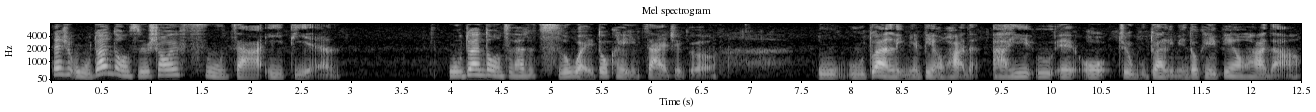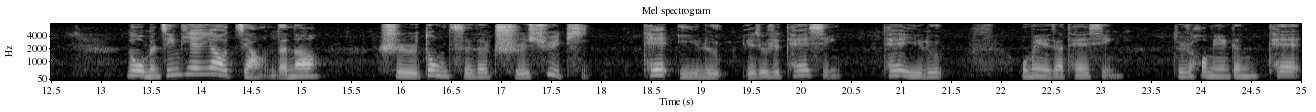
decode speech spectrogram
但是五段动词稍微复杂一点。五段动词它的词尾都可以在这个五五段里面变化的，a i u a o 这五段里面都可以变化的啊。那我们今天要讲的呢是动词的持续体，te ilu，也就是 te 形，te ilu，我们也叫 te 形，就是后面跟 T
